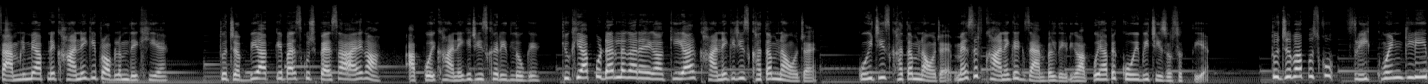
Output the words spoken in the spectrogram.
फैमिली में आपने खाने की प्रॉब्लम देखी है। तो जब भी आपके पास कुछ पैसा आएगा आप कोई खाने की चीज़ खरीद लोगे? क्योंकि आपको डर लगा रहेगा कि यार खाने की चीज़ खत्म ना हो जाए। कोई चीज़ खत्म ना हो जाए। मैं सिर्फ़ खाने का एग्ज़ाम्पल दे रही हूँ। आपको यहाँ पे कोई भी चीज़ हो सकती है। तो जब आप उसको फ्रीक्वेंटली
